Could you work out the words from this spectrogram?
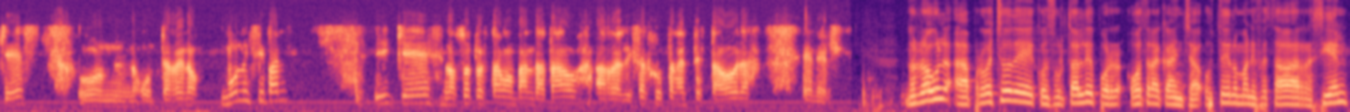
que es un, terreno municipal y que nosotros estamos mandatados a realizar justamente esta obra en él. Don Raúl, aprovecho de consultarle por otra cancha. Usted lo manifestaba recién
